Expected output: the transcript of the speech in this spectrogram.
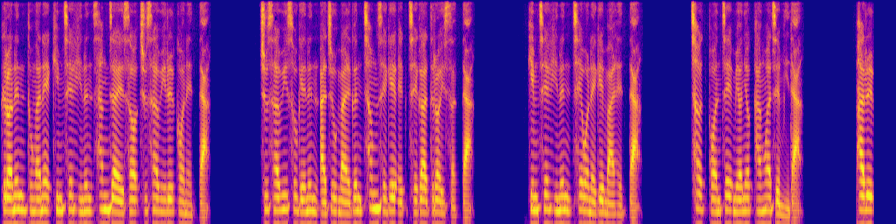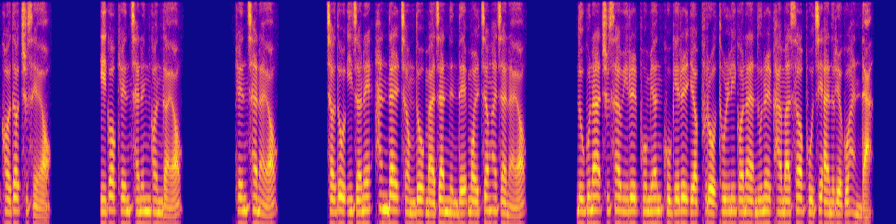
그러는 동안에 김채희는 상자에서 주사위를 꺼냈다. 주사위 속에는 아주 맑은 청색의 액체가 들어 있었다. 김채희는 채원에게 말했다. 첫 번째 면역 강화제입니다. 팔을 걷어주세요. 이거 괜찮은 건가요? 괜찮아요. 저도 이전에 한 달 정도 맞았는데 멀쩡하잖아요. 누구나 주사위를 보면 고개를 옆으로 돌리거나 눈을 감아서 보지 않으려고 한다.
